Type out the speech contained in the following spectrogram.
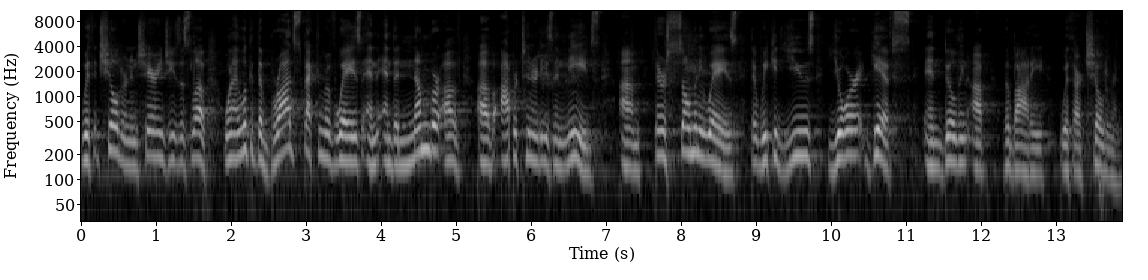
with children and sharing Jesus' love, when I look at the broad spectrum of ways and, and the number of, of opportunities and needs, um, there are so many ways that we could use your gifts in building up the body with our children.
